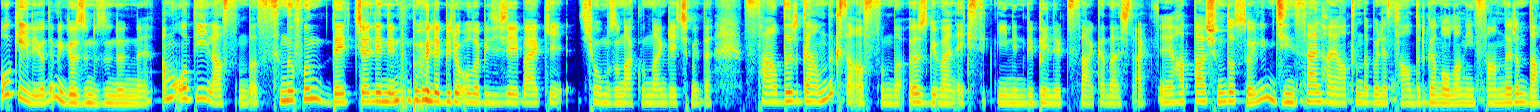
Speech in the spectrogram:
o geliyor değil mi gözünüzün önüne? Ama o değil aslında. Sınıfın deccalinin böyle biri olabileceği belki çoğumuzun aklından geçmedi. Saldırganlık da aslında özgüven eksikliğinin bir belirtisi arkadaşlar. E, hatta şunu da söyleyeyim cinsel hayatında böyle saldırgan olan insanların da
